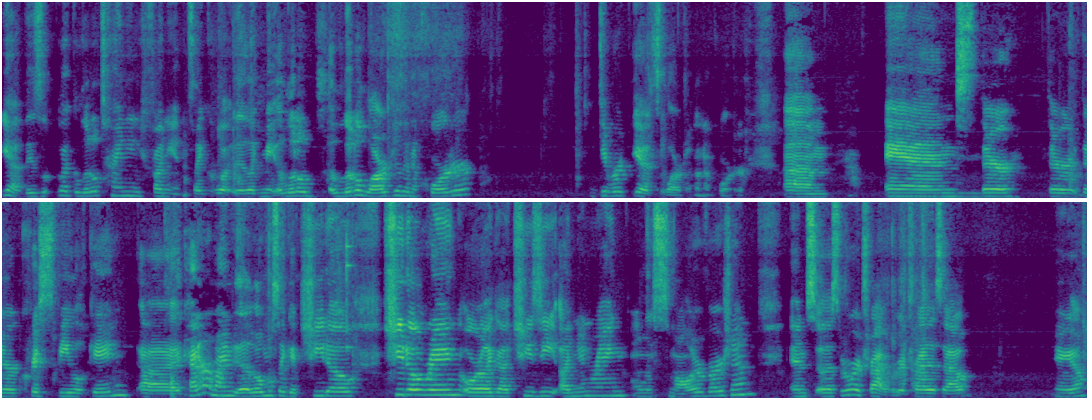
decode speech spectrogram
yeah, these look like little tiny funyuns. Like what? Like ma- a little a little larger than a quarter. Give or yeah, it's larger than a quarter. Um, and Mm. they're they're they're crispy looking. Uh, it kind of reminds me of almost like a Cheeto Cheeto ring or like a cheesy onion ring, only smaller version. And so that's what we're gonna try. We're gonna try this out. There you go.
